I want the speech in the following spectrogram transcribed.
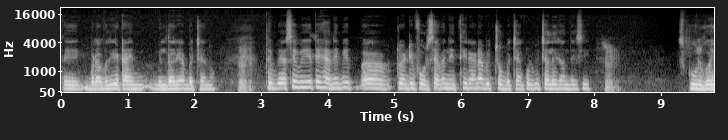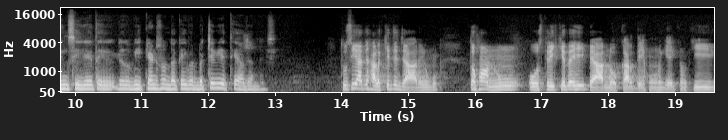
ਤੇ ਬੜਾ ਵਧੀਆ ਟਾਈਮ ਮਿਲਦਾ ਰਿਹਾ ਬੱਚਿਆਂ ਨੂੰ। ਹੂੰ। ਤੇ ਵੈਸੇ ਵੀ ਇਹ ਤੇ ਹੈ ਨਹੀਂ ਵੀ ਅਹ, 24/7 ਇੱਥੇ ਹੀ ਰਹਿਣਾ ਵਿੱਚੋਂ ਬੱਚਿਆਂ ਕੋਲ ਵੀ ਚਲੇ ਜਾਂਦੇ ਸੀ। ਹੂੰ। ਸਕੂਲ ਗੋਇੰਗ ਸੀਗੇ ਤੇ ਜਦੋਂ ਵੀਕਐਂਡਸ ਹੁੰਦਾ ਕਈ ਵਾਰ ਬੱਚੇ ਵੀ ਇੱਥੇ ਆ ਜਾਂਦੇ ਸੀ। ਤੁਸੀਂ ਅੱਜ ਹਲਕੇ 'ਚ ਜਾ ਰਹੇ ਹੋ ਤੁਹਾਨੂੰ ਉਸ ਤਰੀਕੇ ਦਾ ਹੀ ਪਿਆਰ ਲੋਕ ਕਰਦੇ ਹੋਣਗੇ ਕਿਉਂਕਿ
